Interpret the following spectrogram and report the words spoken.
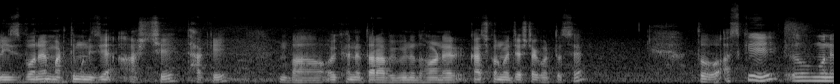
লিসবনের যে আসছে, থাকে, বা ওইখানে তারা বিভিন্ন ধরনের কাজকর্মের চেষ্টা করতেছে। তো আজকে মানে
